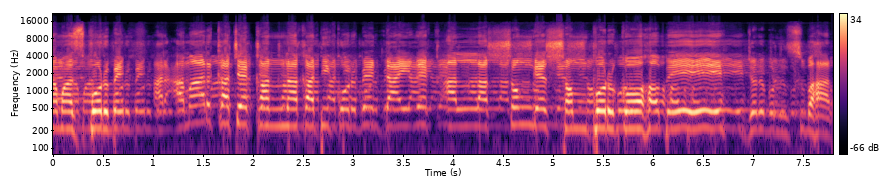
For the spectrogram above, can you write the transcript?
নামাজ পড়বে, আর আমার কাছে কান্নাকাটি করবে, ডাইরেক্ট আল্লাহর সঙ্গে সম্পর্ক হবে। জোরে বলুন সুভার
